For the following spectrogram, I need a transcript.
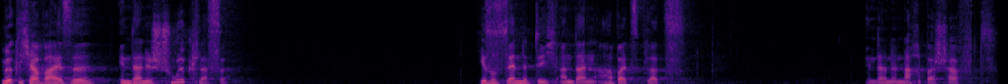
möglicherweise in deine Schulklasse. Jesus sendet dich an deinen Arbeitsplatz, in deine Nachbarschaft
